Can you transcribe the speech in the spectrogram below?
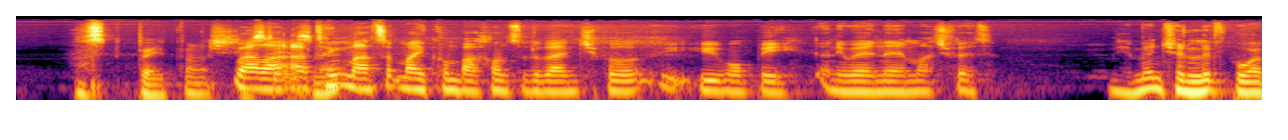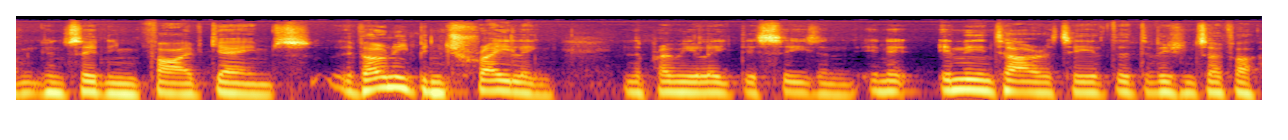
That's pretty much Well, just it, I, I think it? Matip might come back onto the bench, but he he won't be anywhere near match fit. You mentioned Liverpool haven't conceded in five games. They've only been trailing in the Premier League this season, in it, in the entirety of the division so far,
